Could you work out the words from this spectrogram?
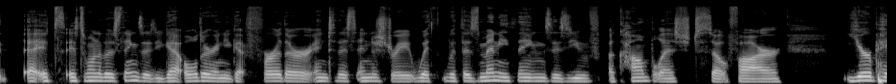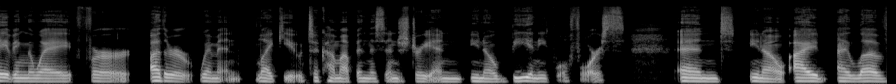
uh, it's it's one of those things as you get older and you get further into this industry with with as many things as you've accomplished so far, you're paving the way for other women like you to come up in this industry and you know be an equal force and you know i i love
